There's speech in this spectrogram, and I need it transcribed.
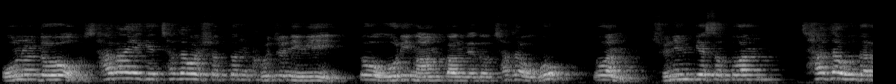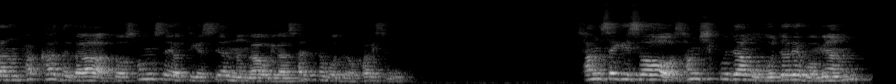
오늘도 사라에게 찾아오셨던 그 주님이 또 우리 마음 가운데도 찾아오고 또한 주님께서 또한 찾아오다라는 파카드가 또 성서에 어떻게 쓰였는가 우리가 살펴보도록 하겠습니다. 창세기서 39장 5절에 보면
